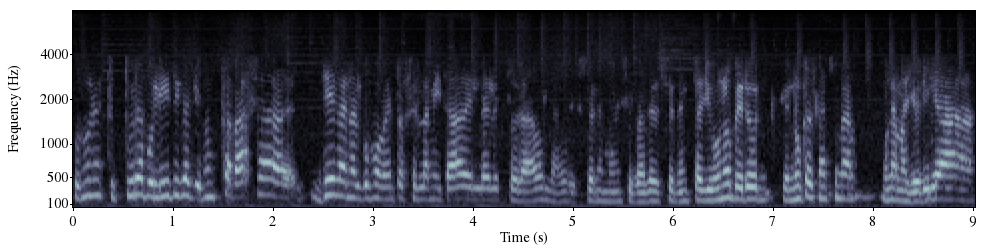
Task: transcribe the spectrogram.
con una estructura política que nunca pasa, llega en algún momento a ser la mitad del electorado en las elecciones municipales del 71, pero que nunca alcanza una, una mayoría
